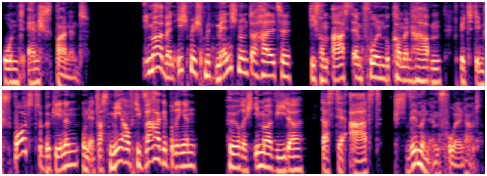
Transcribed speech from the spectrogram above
und entspannend. Immer wenn ich mich mit Menschen unterhalte, die vom Arzt empfohlen bekommen haben, mit dem Sport zu beginnen und etwas mehr auf die Waage bringen, höre ich immer wieder, dass der Arzt Schwimmen empfohlen hat.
